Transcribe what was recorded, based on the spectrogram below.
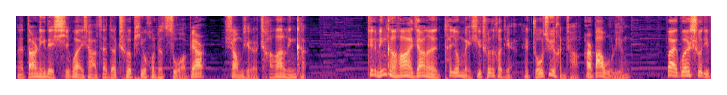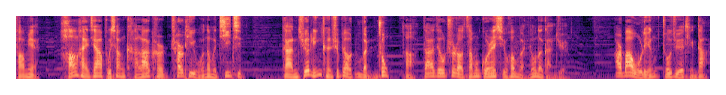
那当然你得习惯一下，在的车屁或者左边上面写着长安林肯。这个林肯航海家呢，它有美系车的特点，它轴距很长，二八五零。外观设计方面，航海家不像凯拉克叉 T 五那么激进，感觉林肯是比较稳重啊。大家都知道，咱们国人喜欢稳重的感觉。二八五零轴距也挺大的。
